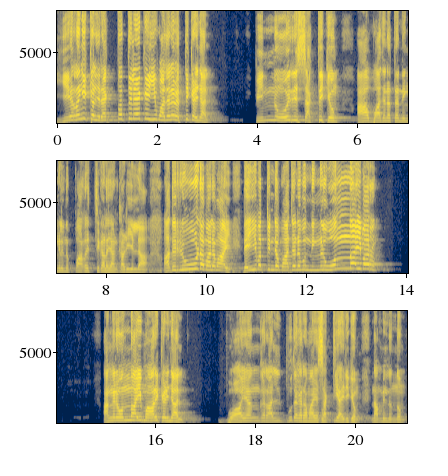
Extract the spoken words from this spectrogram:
ഇറങ്ങിക്കഴിഞ്ഞ് രക്തത്തിലേക്ക് ഈ വചനം എത്തിക്കഴിഞ്ഞാൽ പിന്നെ ഒരു ശക്തിക്കും ആ വചനത്തെ നിങ്ങളിൽ നിന്ന് പറിച്ചു കളയാൻ കഴിയില്ല. അത് രൂഢമലമായി ദൈവത്തിന്റെ വചനവും നിങ്ങൾ ഒന്നായി മാറും. അങ്ങനെ ഒന്നായി മാറിക്കഴിഞ്ഞാൽ ഭയങ്കര അത്ഭുതകരമായ ശക്തിയായിരിക്കും നമ്മിൽ നിന്നും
